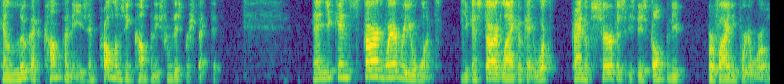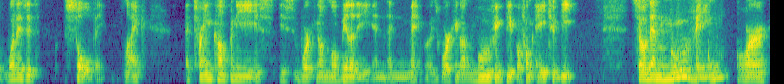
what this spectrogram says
can look at companies and problems in companies from this perspective. And you can start wherever you want. You can start like, okay, what kind of service is this company providing for the world? What is it solving? Like a train company is is working on mobility and, and is working on moving people from A to B. So then moving or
